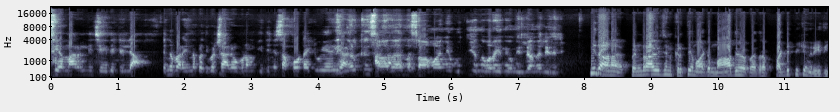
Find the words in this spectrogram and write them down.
സി എം ആറിൽ ചെയ്തിട്ടില്ല. എന്ന് പറയുന്ന പ്രതിപക്ഷ ആരോപണം ഇതിന് സപ്പോർട്ടായിട്ട് ഉയരുകയാണ്. നിങ്ങൾക്ക് സാധാരണ സാമാന്യ ബുദ്ധി എന്ന് പറയുന്ന ഇതാണ് പിണറായി വിജയൻ കൃത്യമായിട്ട് മാധ്യമപ്രവർത്തകരെ പഠിപ്പിക്കുന്ന രീതി.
